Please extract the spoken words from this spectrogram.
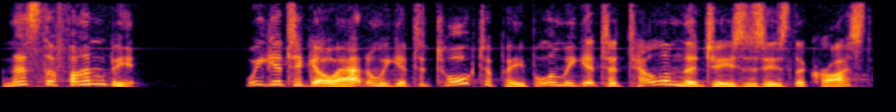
And that's the fun bit. We get to go out and we get to talk to people and we get to tell them that Jesus is the Christ.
